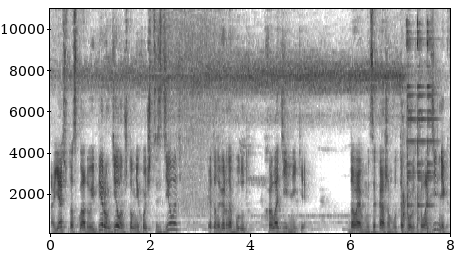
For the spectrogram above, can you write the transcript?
а я сюда складываю. И первым делом, что мне хочется сделать, это, наверное, будут холодильники. Давай мы закажем вот такой вот холодильник.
